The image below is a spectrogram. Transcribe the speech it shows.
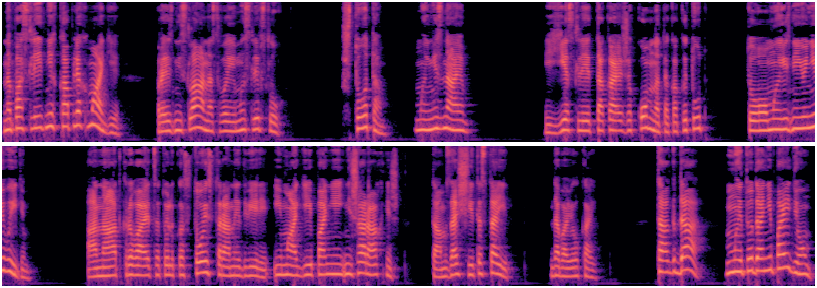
на последних каплях магии», произнесла она свои мысли вслух. «Что там? Мы не знаем». «Если такая же комната, как и тут, то мы из нее не выйдем», она открывается только с той стороны двери, и магии по ней не шарахнешь. Там защита стоит», — добавил Кай. «Тогда мы туда не пойдем»,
